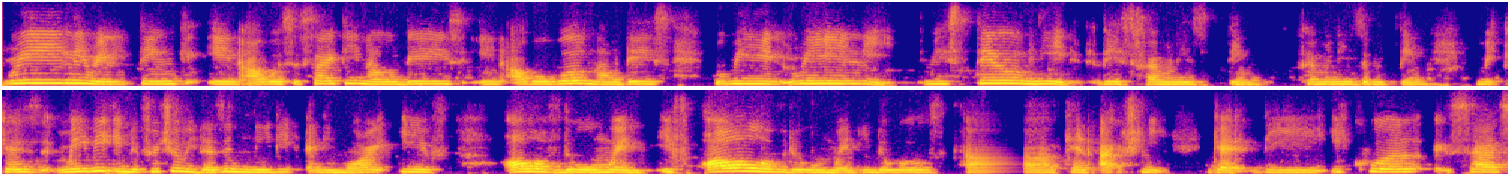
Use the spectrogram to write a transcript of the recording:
really really think in our society nowadays in our world nowadays we really we still need this feminist thing feminism thing. Because maybe in the future we doesn't need it anymore if all of the women if all of the women in the world uh, can actually get the equal access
